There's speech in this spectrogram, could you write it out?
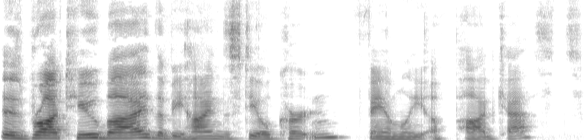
is brought to you by the Behind the Steel Curtain family of podcasts.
